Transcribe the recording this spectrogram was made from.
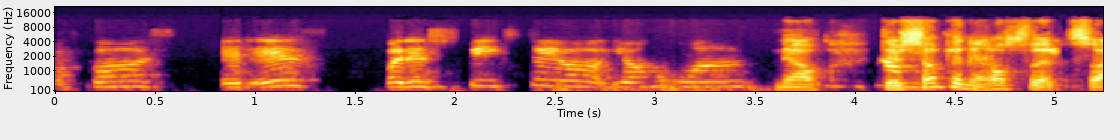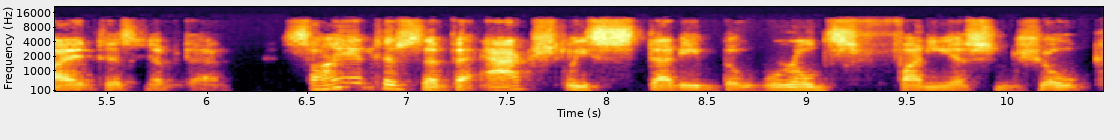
Of course, it is but it speaks to your, your whole. Now, there's something else that scientists have done. Scientists have actually studied the world's funniest joke.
